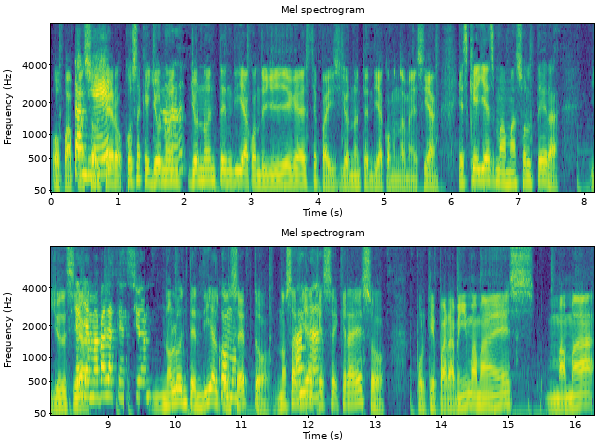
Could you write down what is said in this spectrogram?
o papá soltero, cosa que yo no, yo no entendía cuando yo llegué a este país, yo no entendía cuando me decían, es que ella es mamá soltera. Y yo decía... Llamaba la atención. No lo entendía el concepto, no sabía que, que era eso, porque para mí mamá es mamá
